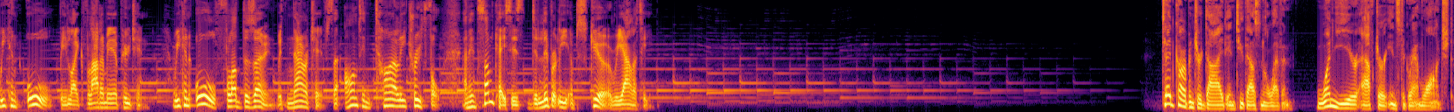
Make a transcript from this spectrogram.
We can all be like Vladimir Putin we can all flood the zone with narratives that aren't entirely truthful and in some cases deliberately obscure reality. Ted Carpenter died in 2011, one year after Instagram launched.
